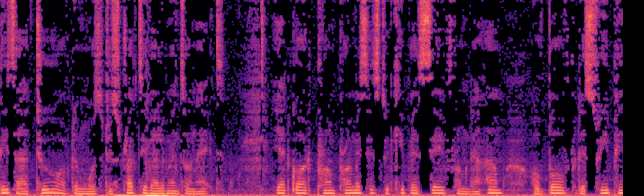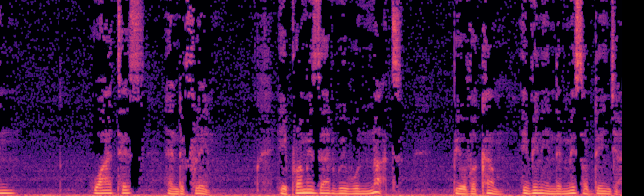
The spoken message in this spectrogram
These are two of the most destructive elements on earth. Yet God prom promises to keep us safe from the harm of both the sweeping waters and the flame. He promised that we would not be overcome, even in the midst of danger.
